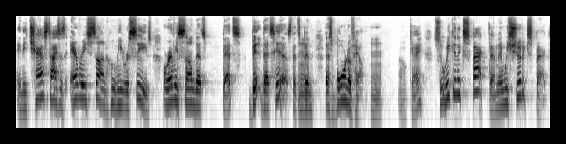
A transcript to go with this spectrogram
and he chastises every son whom he receives, or every son that's that's that's his, that's hmm. been that's born of him. Hmm. Okay, so we can expect then, and we should expect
